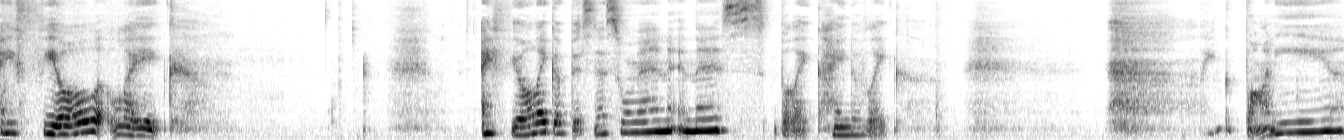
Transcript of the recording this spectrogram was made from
I feel like I feel like a businesswoman in this, but like kind of like like Bonnie,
